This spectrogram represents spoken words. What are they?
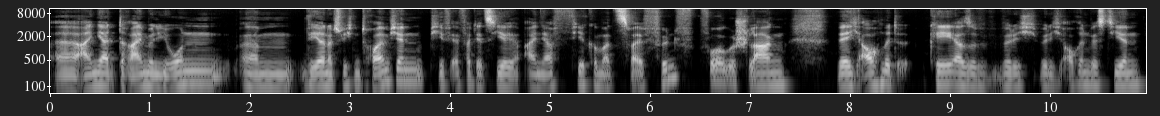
Äh, ein Jahr drei Millionen ähm, wäre natürlich ein Träumchen. PFF hat jetzt hier ein Jahr 4,25 vorgeschlagen. Wäre ich auch mit okay, also würde ich, würde ich auch investieren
